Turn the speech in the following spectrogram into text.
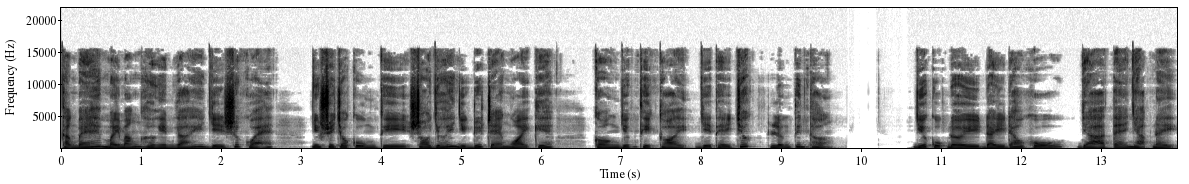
Thằng bé may mắn hơn em gái về sức khỏe, nhưng suy cho cùng thì so với những đứa trẻ ngoài kia, còn vẫn thiệt thòi về thể chất lẫn tinh thần. Giữa cuộc đời đầy đau khổ và tẻ nhạt này,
